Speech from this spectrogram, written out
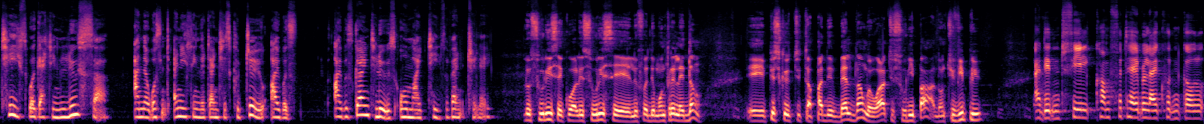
teeth were getting looser and there wasn't anything the dentist could do. I was, I was going to lose all my teeth eventually. Le sourire, c'est quoi? Le sourire, c'est le fait de montrer les dents. Et puisque tu n'as pas de belles dents, ben voilà, tu souris pas, donc tu vis plus. I didn't feel comfortable. I couldn't go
